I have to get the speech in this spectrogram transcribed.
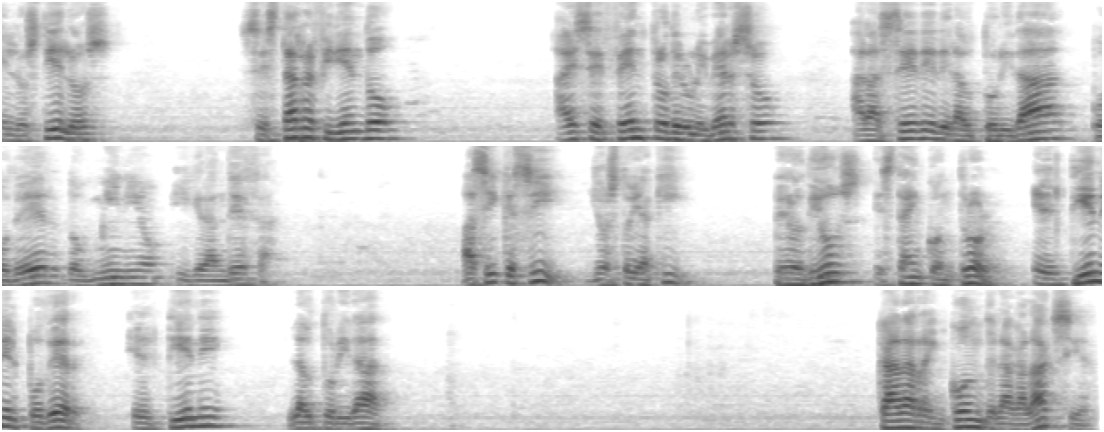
en los cielos, se está refiriendo a ese centro del universo, a la sede de la autoridad, poder, dominio y grandeza. Así que sí, yo estoy aquí, pero Dios está en control. Él tiene el poder, Él tiene la autoridad. Cada rincón de la galaxia,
